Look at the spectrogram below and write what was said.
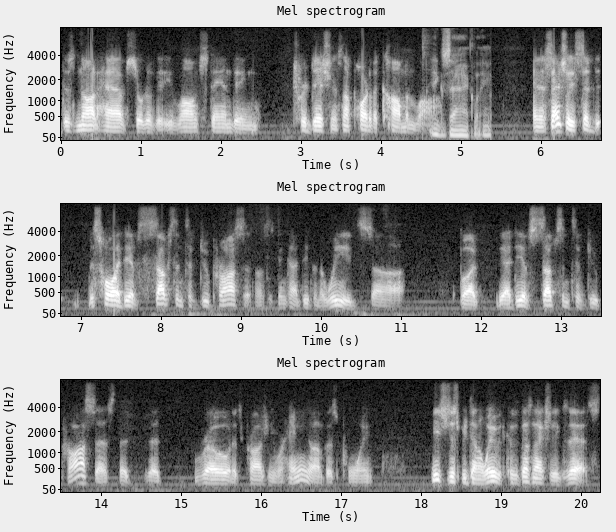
does not have sort of a long-standing tradition. It's not part of the common law. Exactly. And essentially said this whole idea of substantive due process. This is getting kind of deep in the weeds, uh, but the idea of substantive due process that that Roe and its progeny were hanging on at this point needs to just be done away with because it doesn't actually exist.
